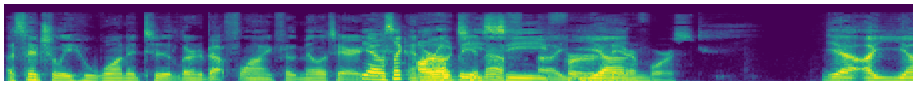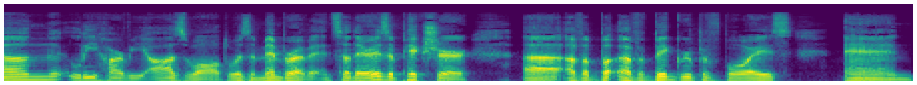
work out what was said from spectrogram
essentially, who wanted to learn about flying for the military. Yeah, it was like And ROTC enough, for the Air Force. Yeah, a young Lee Harvey Oswald was a member of it, and so there is a picture uh, of a of a big group of boys, and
